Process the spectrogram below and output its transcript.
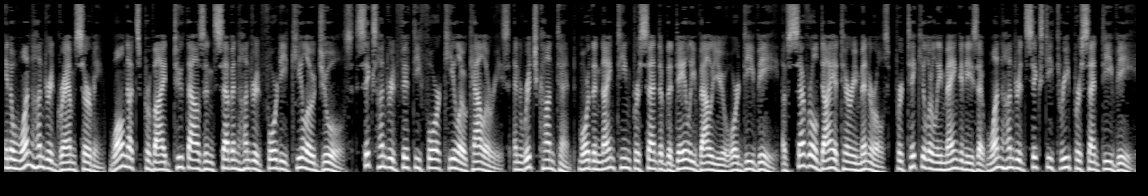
In a 100-gram serving, walnuts provide 2,740 kilojoules (654 kilocalories) and rich content, more than 19% of the daily value or DV of several dietary minerals, particularly manganese at 163% DV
